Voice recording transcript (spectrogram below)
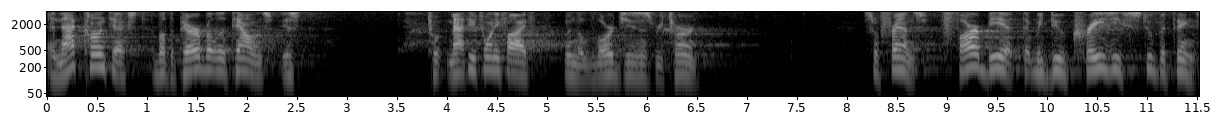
And that context about the parable of the talents is Matthew 25 when the Lord Jesus returned. So, friends, far be it that we do crazy, stupid things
